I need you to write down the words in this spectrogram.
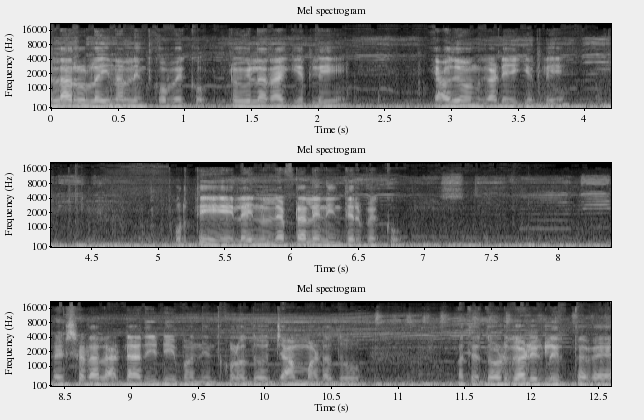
ಎಲ್ಲರೂ ಲೈನಲ್ಲಿ ನಿಂತ್ಕೋಬೇಕು. ಟೂ ವೀಲರ್ ಆಗಿರಲಿ, ಯಾವುದೇ ಒಂದು ಗಾಡಿ ಆಗಿರಲಿ, ಪೂರ್ತಿ ಲೈನ್ ಲೆಫ್ಟಲ್ಲೇ ನಿಂತಿರಬೇಕು. ರೈಟ್ ಸೈಡಲ್ಲಿ ಅಡ್ಡಾದಿಡ್ಡಿ ಬಂದು ನಿಂತ್ಕೊಳ್ಳೋದು ಜಾಮ್ ಮಾಡೋದು, ಮತ್ತು ದೊಡ್ಡ ಗಾಡಿಗಳಿರ್ತವೆ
